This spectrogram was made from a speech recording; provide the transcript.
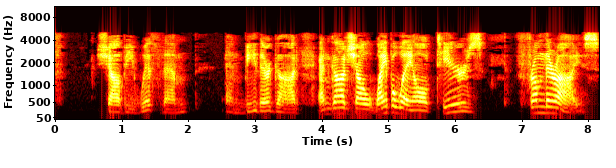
shall be with them and be their God. And God shall wipe away all tears from their eyes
